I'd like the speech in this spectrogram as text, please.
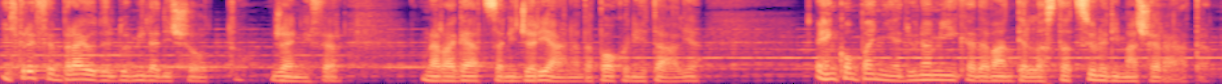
Il 3 febbraio del 2018, Jennifer, una ragazza nigeriana da poco in Italia, è in compagnia di un'amica davanti alla stazione di Macerata,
